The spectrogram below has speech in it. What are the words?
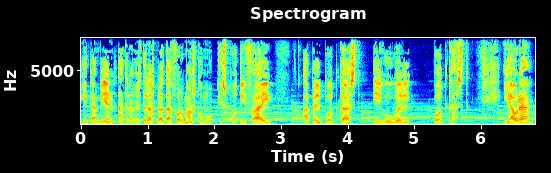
y también a través de las plataformas como Spotify, Apple Podcast y Google Podcast. Y ahora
